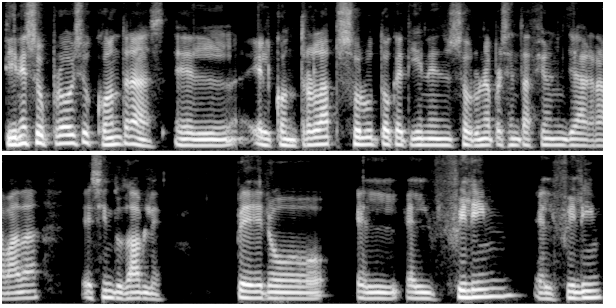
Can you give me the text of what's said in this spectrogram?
Tiene sus pros y sus contras. El, el control absoluto que tienen sobre una presentación ya grabada es indudable pero el, feeling, el feeling,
